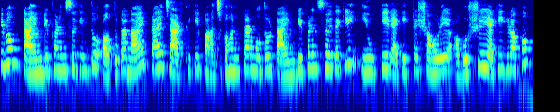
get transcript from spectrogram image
এবং টাইম ডিফারেন্সও কিন্তু অতটা নয়। প্রায় চার থেকে পাঁচ ঘণ্টার মতো টাইম ডিফারেন্স হয়ে থাকে। ইউকের এক একটা শহরে অবশ্যই এক এক রকম।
